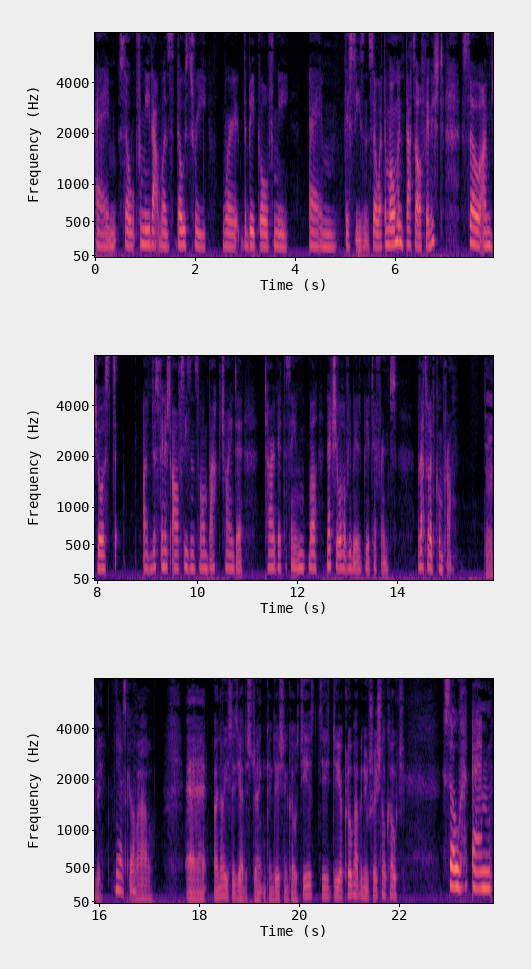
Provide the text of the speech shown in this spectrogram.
Um, so for me, that was those three were the big goal for me um, this season. So at the moment, that's all finished. So I'm just I've just finished off season, so I'm back trying to target the same. Well, next year will hopefully be, be different, but that's what I've come from. Deadly. Yeah, it's cool. Wow. Uh, I know you said you had a strength and conditioning coach. Do you, do, do your club have a nutritional coach? So, um,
